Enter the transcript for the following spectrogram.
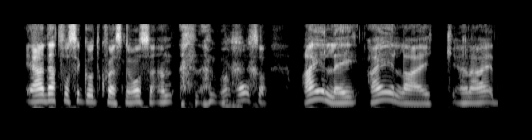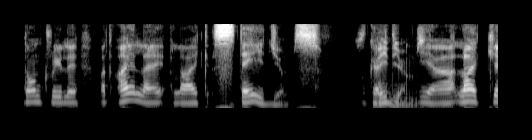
yeah, that was a good question also. And also, I like, I like, and I don't really, but I like like stadiums. Okay. Stadiums? Yeah, like uh,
